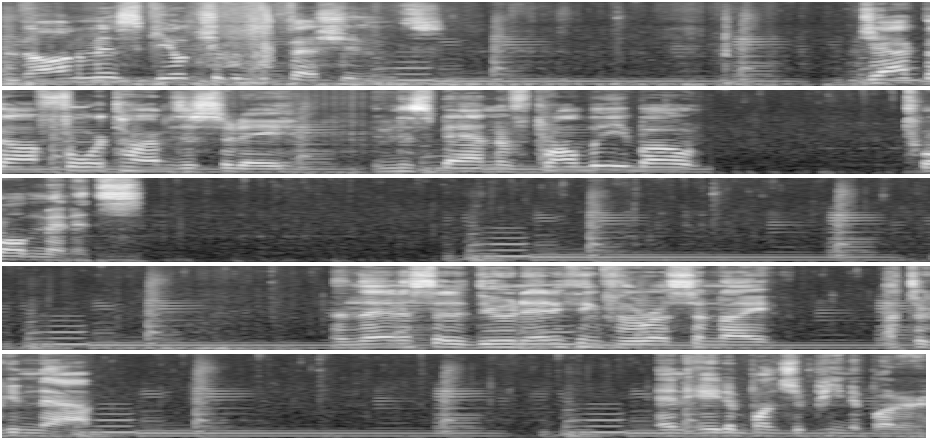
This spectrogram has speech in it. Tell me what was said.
Anonymous Guilt Tripping Confessions. Jacked off four times yesterday in the span of probably about 12 minutes. And then instead of doing anything for the rest of the night, I took a nap and ate a bunch of peanut butter.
